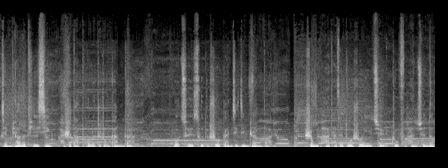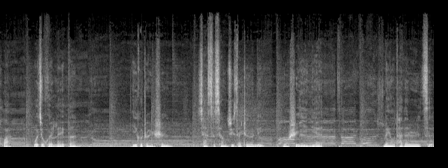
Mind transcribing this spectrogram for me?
检票的提醒还是打破了这种尴尬，我催促地说：“赶紧进站吧！”生怕他再多说一句嘱咐寒暄的话，我就会泪奔。一个转身，下次相聚在这里又是一年。没有他的日子。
